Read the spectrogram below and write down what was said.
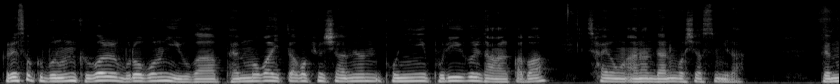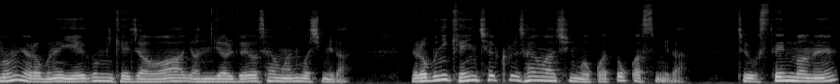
그래서 그분은 그걸 물어보는 이유가 벤모가 있다고 표시하면 본인이 불이익을 당할까봐 사용 안 한다는 것이었습니다. 벤모는 여러분의 예금 계좌와 연결되어 사용하는 것입니다. 여러분이 개인 체크를 사용하시는 것과 똑같습니다. 즉 스테인먼의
